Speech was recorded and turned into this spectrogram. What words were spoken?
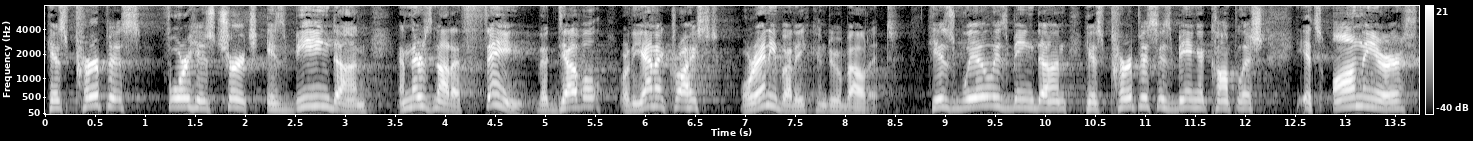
His purpose for his church is being done, and there's not a thing the devil or the Antichrist or anybody can do about it. His will is being done, his purpose is being accomplished. It's on the earth.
